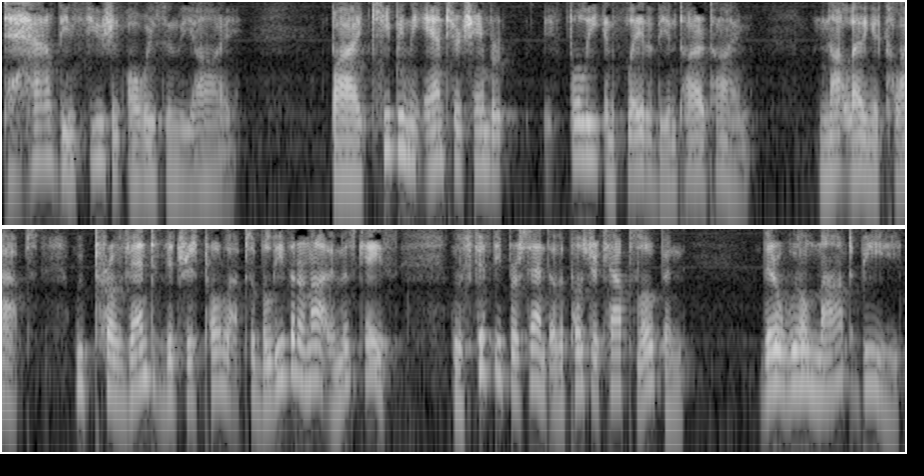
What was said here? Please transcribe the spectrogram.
to have the infusion always in the eye. By keeping the anterior chamber fully inflated the entire time, not letting it collapse, we prevent vitreous prolapse. So, believe it or not, in this case, with 50% of the posterior capsule open, there will not be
